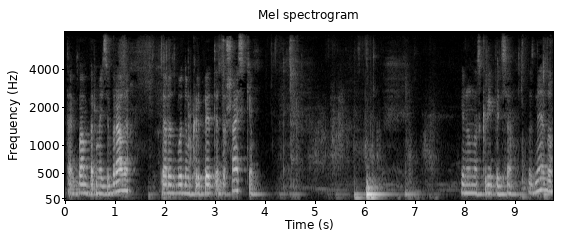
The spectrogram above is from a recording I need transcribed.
Так, бампер ми зібрали. Зараз будемо кріпити до шаськи. Він у нас кріпиться знизу.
